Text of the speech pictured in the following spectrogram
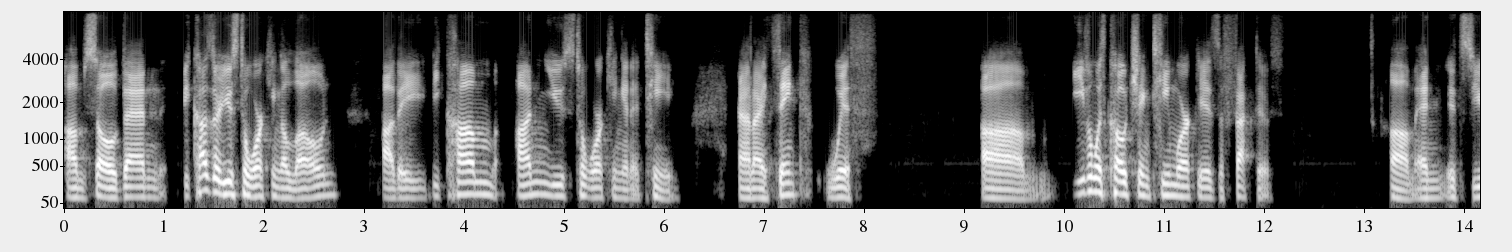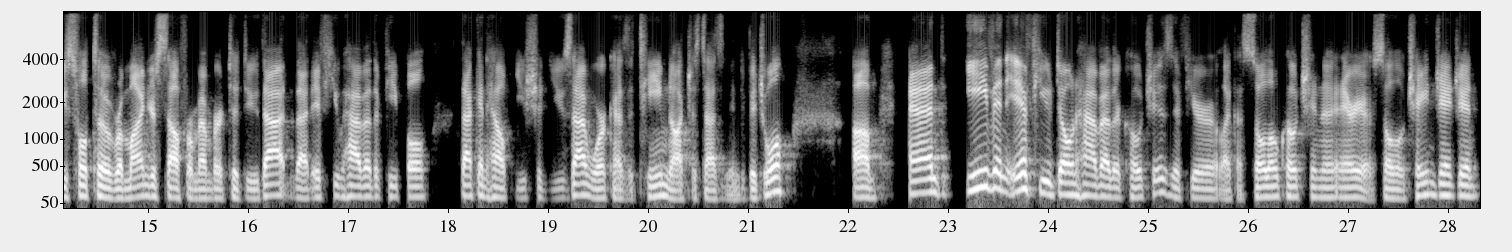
Um, so then, because they're used to working alone, uh, they become unused to working in a team. And I think with um, even with coaching, teamwork is effective. Um, and it's useful to remind yourself, remember to do that, that if you have other people that can help, you should use that, work as a team, not just as an individual. Um, and even if you don't have other coaches, if you're like a solo coach in an area, a solo change agent,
